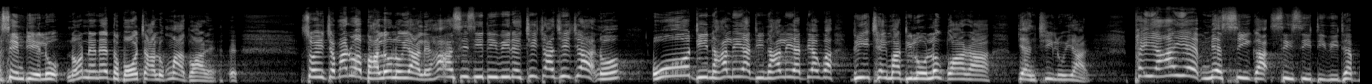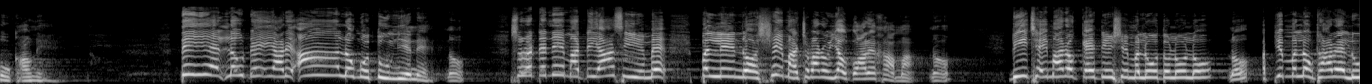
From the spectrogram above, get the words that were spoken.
အဆင်ပြေလို့နော်နည်းနည်းသဘောကျလို့မသွားတယ်ဆိုရင်ကျမတို့ကဘာလုပ်လို့ရလဲဟာ CCTV တွေချိချချိချနော်အိုးဒီနားလေးကဒီနားလေးကတယောက်ကဒီအချိန်မှာဒီလိုလှုပ်သွားတာပြန်ကြည့်လို့ရတယ် ဖခင်ရဲ့မျက်စိက CCTV ထက်ပိုကောင်းတယ်။တင်းရဲ့လှုပ်တဲ့အရာတွေအားလုံးကိုသူမြင်တယ်နော်။ဆိုတော့တနေ့မှတရားစီရင်မဲ့ပလင်တော်ရှေ့မှာကျမတို့ရောက်သွားတဲ့ခါမှာနော်။ဒီအချိန်မှာတော့ကယ်တင်ရှင်မလို့တလို့လို့နော်အပြစ်မလုတ်ထားတဲ့လူ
